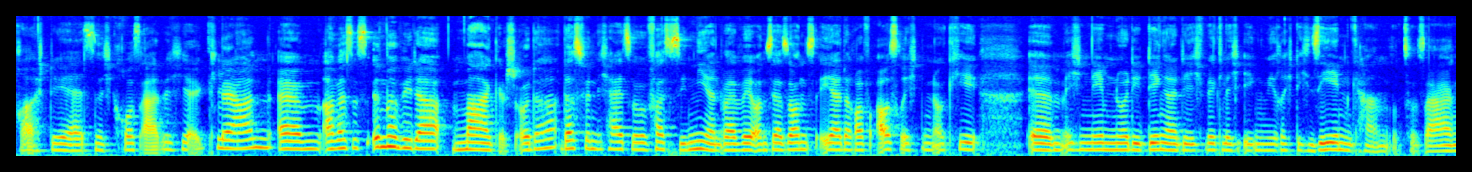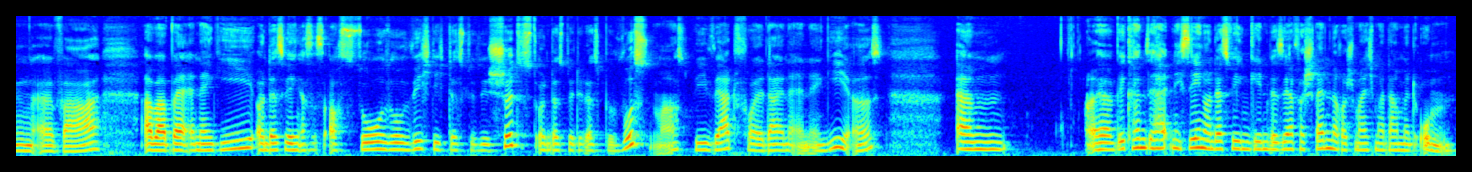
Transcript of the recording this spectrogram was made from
brauche ich dir jetzt nicht großartig hier erklären. Ähm, aber es ist immer wieder magisch, oder? Das finde ich halt so faszinierend, weil wir uns ja sonst eher darauf ausrichten, okay, ähm, ich nehme nur die Dinge, die ich wirklich irgendwie richtig sehen kann, sozusagen äh, wahr. Aber bei Energie, und deswegen ist es auch so, so wichtig, dass du sie schützt und dass du dir das bewusst machst, wie wertvoll deine Energie ist. Ähm, äh, wir können sie halt nicht sehen und deswegen gehen wir sehr verschwenderisch manchmal damit um.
